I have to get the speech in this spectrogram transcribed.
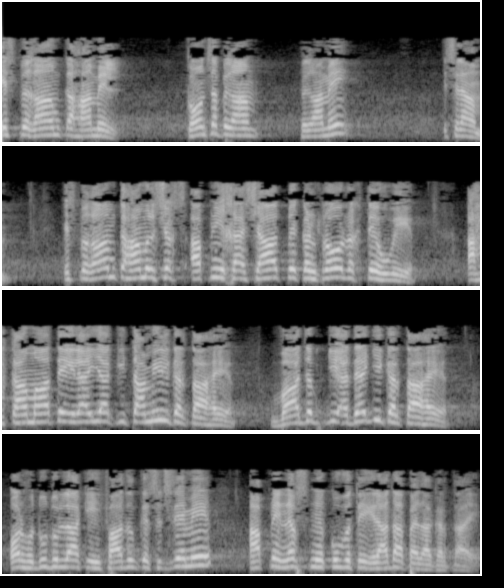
اس پیغام کا حامل کون سا پیغام؟ پیغام اسلام. اس پیغام کا حامل شخص اپنی خواہشات پہ کنٹرول رکھتے ہوئے احکامات الہیہ کی تعمیل کرتا ہے، واجب کی ادائیگی کرتا ہے اور حدود اللہ کی حفاظت کے سلسلے میں اپنے نفس میں قوت ارادہ پیدا کرتا ہے۔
